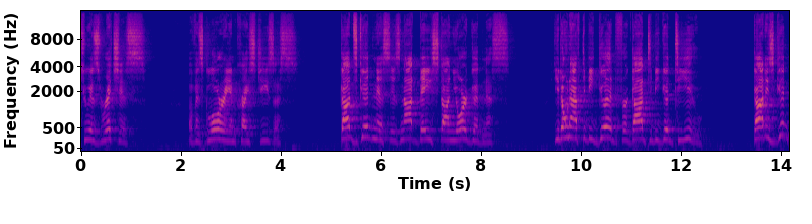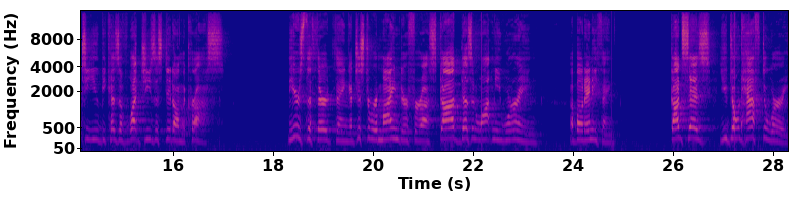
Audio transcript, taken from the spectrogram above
to his riches of his glory in Christ Jesus. God's goodness is not based on your goodness. You don't have to be good for God to be good to you. God is good to you because of what Jesus did on the cross. Here's the third thing just a reminder for us God doesn't want me worrying about anything. God says, You don't have to worry.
